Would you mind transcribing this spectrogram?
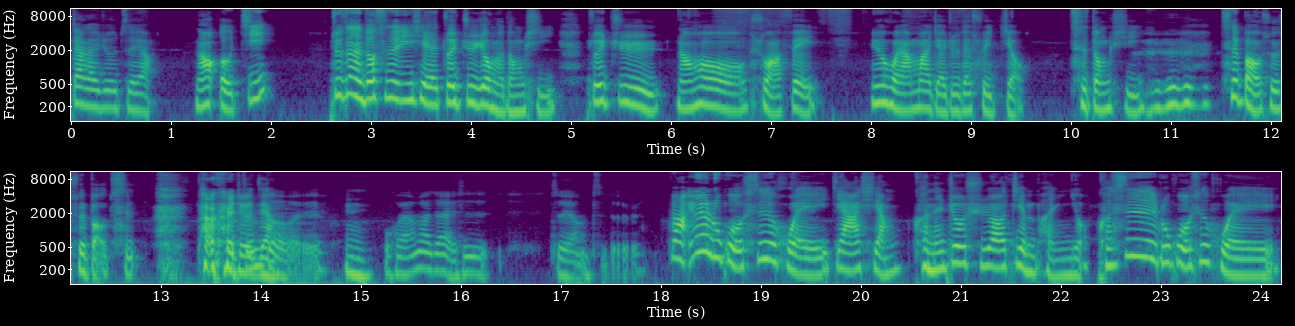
大概就是这样。然后耳机就真的都是一些追剧用的东西，追剧然后耍废，因为回阿妈家就在睡觉、吃东西，吃饱睡，睡饱吃，大概就是真这样。嗯，我回阿妈家也是这样子的人。对啊，因为如果是回家乡，可能就需要见朋友。可是如果是回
